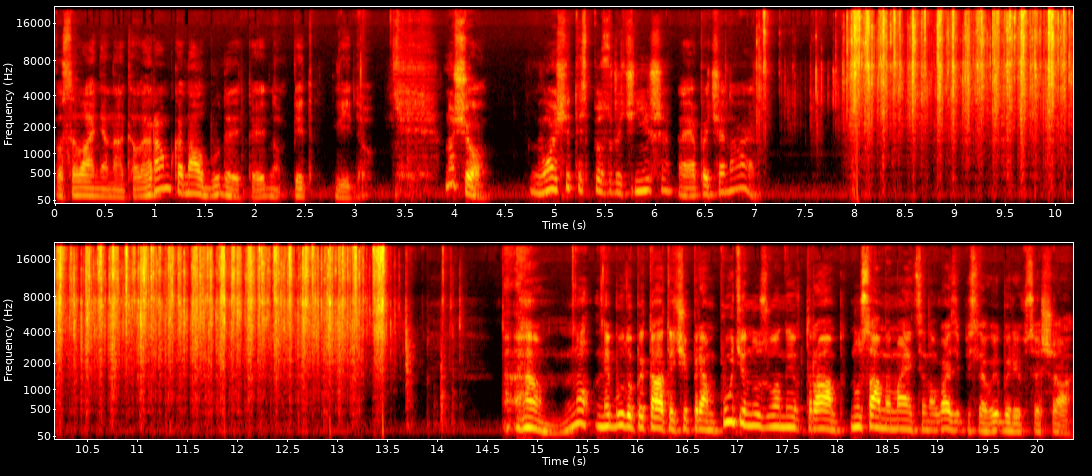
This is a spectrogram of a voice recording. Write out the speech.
Посилання на телеграм-канал буде відповідно під відео. Ну що, мощитесь позручніше, а я починаю. Ну, не буду питати, чи прям Путіну дзвонив Трамп. Ну, саме мається на увазі після виборів США.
